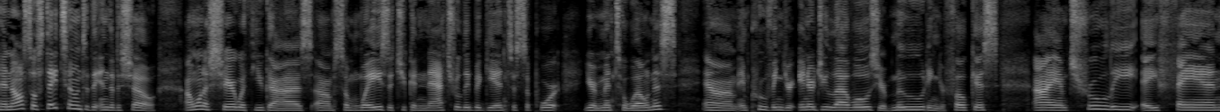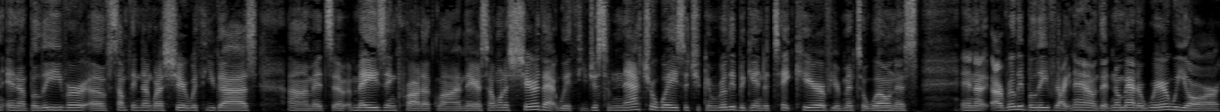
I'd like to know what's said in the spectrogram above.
And also stay tuned to the end of the show. I want to share with you guys um, some ways that you can naturally begin to support your mental wellness, um, improving your energy levels, your mood, and your focus. I am truly a fan and a believer of something that I'm going to share with you guys. Um, it's an amazing product line there. So I want to share that with you, just some natural ways that you can really begin to take care of your mental wellness. And I, I really believe right now that no matter where we are,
